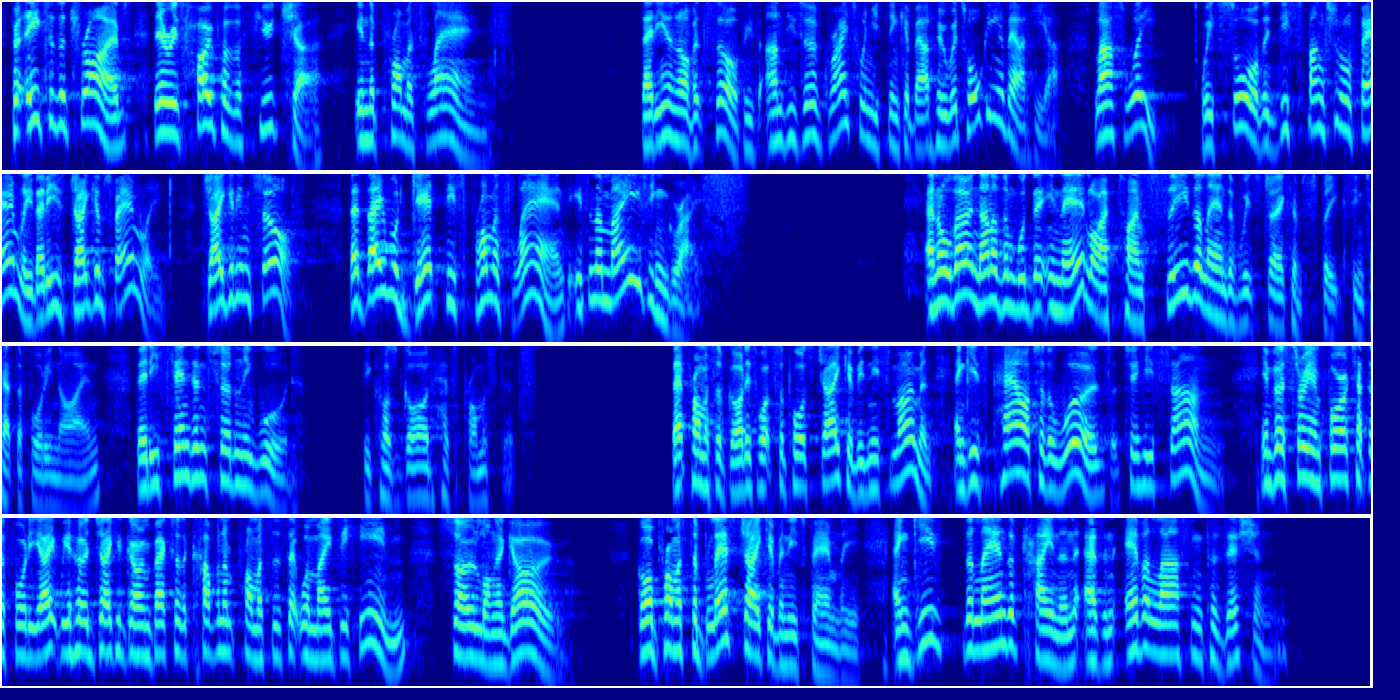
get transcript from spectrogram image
For each of the tribes, there is hope of a future in the promised lands. That in and of itself is undeserved grace when you think about who we're talking about here. Last week, we saw the dysfunctional family that is Jacob's family, Jacob himself. that they would get this promised land is an amazing grace. And although none of them would in their lifetime see the land of which Jacob speaks in chapter 49, their descendants certainly would, because God has promised it. That promise of God is what supports Jacob in this moment and gives power to the words to his son. In verse 3 and 4 of chapter 48, we heard Jacob going back to the covenant promises that were made to him so long ago. God promised to bless Jacob and his family and give the land of Canaan as an everlasting possession.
